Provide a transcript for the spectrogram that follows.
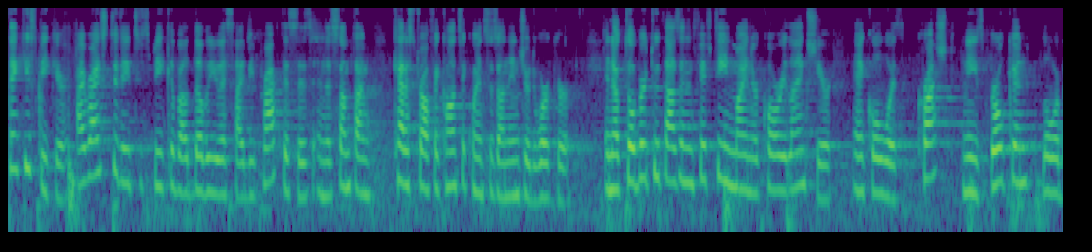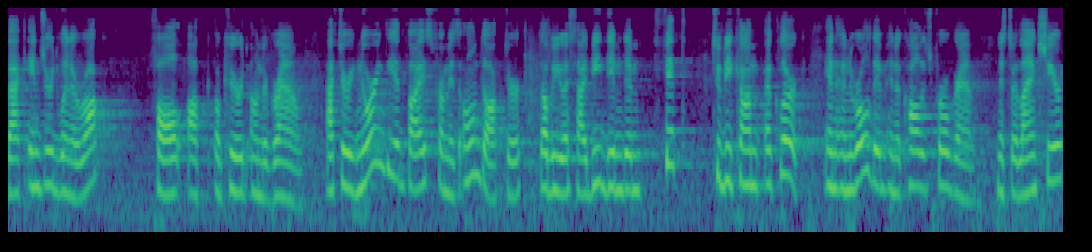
Thank you, Speaker. I rise today to speak about WSIB practices and the sometimes catastrophic consequences on injured worker. In October 2015, miner Corey Lankshire ankle was crushed, knees broken, lower back injured when a rock fall occurred underground. After ignoring the advice from his own doctor, WSIB deemed him fit to become a clerk and enrolled him in a college program. Mr. Lankshire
